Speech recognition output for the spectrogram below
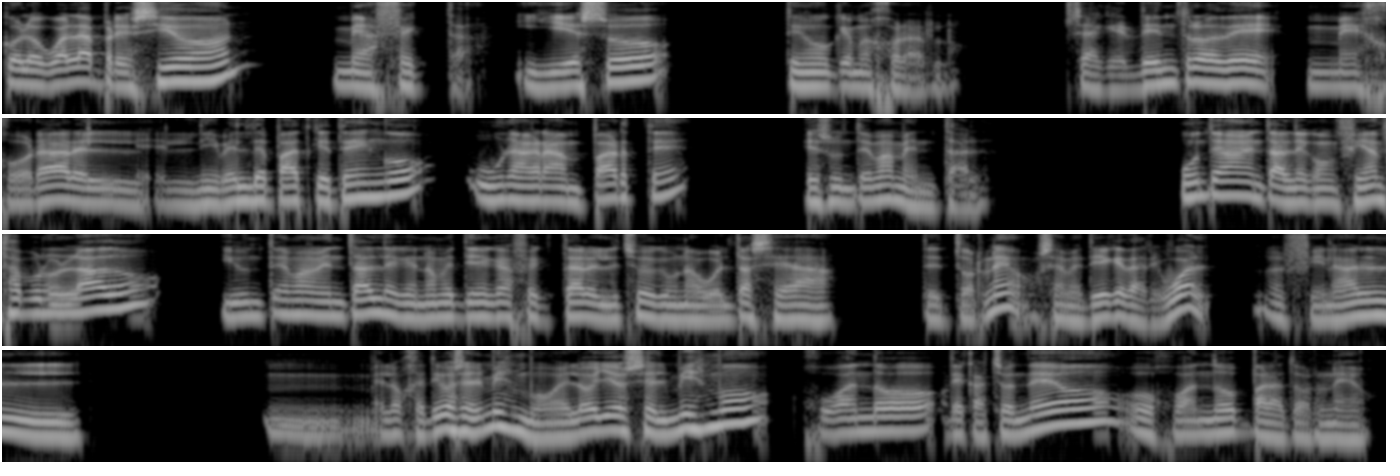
Con lo cual la presión me afecta y eso tengo que mejorarlo. O sea que dentro de mejorar el, el nivel de pad que tengo, una gran parte es un tema mental. Un tema mental de confianza por un lado y un tema mental de que no me tiene que afectar el hecho de que una vuelta sea de torneo. O sea, me tiene que dar igual. Al final, mm, el objetivo es el mismo. El hoyo es el mismo jugando de cachondeo o jugando para torneo.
